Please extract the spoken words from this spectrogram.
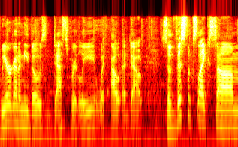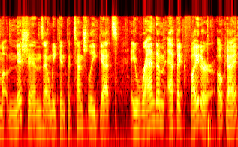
we're gonna need those desperately without a doubt. So this looks like some missions and we can potentially get a random epic fighter. Okay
